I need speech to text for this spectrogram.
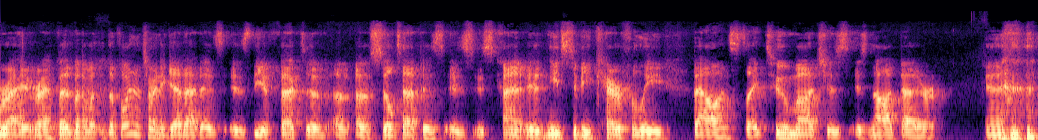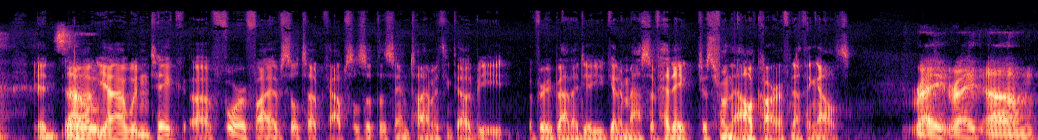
right, right. But but the point I'm trying to get at is is the effect of of, of CILTEP is is is kind of it needs to be carefully balanced. Like too much is is not better. It, so uh, yeah, I wouldn't take uh, four or five CILTEP capsules at the same time. I think that would be a very bad idea. You'd get a massive headache just from the Alcar, if nothing else. Right, right. Um,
